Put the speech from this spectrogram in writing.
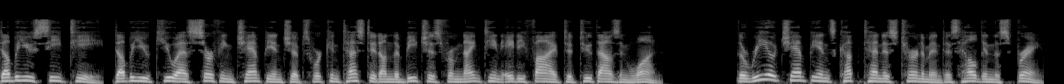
WCT, WQS surfing championships were contested on the beaches from 1985 to 2001. The Rio Champions Cup tennis tournament is held in the spring.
